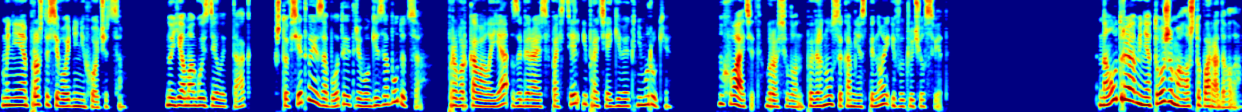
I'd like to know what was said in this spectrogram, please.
«Мне просто сегодня не хочется. Но я могу сделать так, что все твои заботы и тревоги забудутся», — проворковала я, забираясь в постель и протягивая к нему руки. «Ну, хватит», — бросил он, повернулся ко мне спиной и выключил свет. На утро меня тоже мало что порадовало.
